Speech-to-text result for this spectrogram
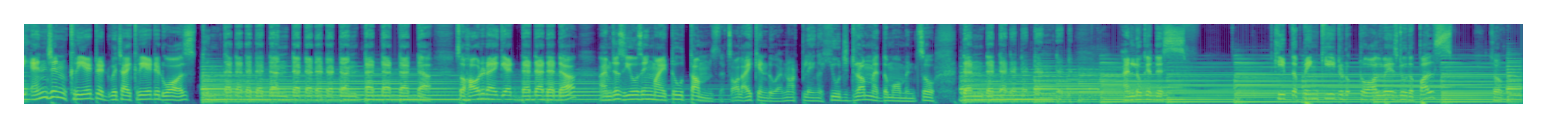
the engine created, which I created, was. So how did I get da da da da? I'm just using my two thumbs. That's all I can do. I'm not playing a huge drum at the moment. So. And look at this. Keep the pinky to to always do the pulse. So.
